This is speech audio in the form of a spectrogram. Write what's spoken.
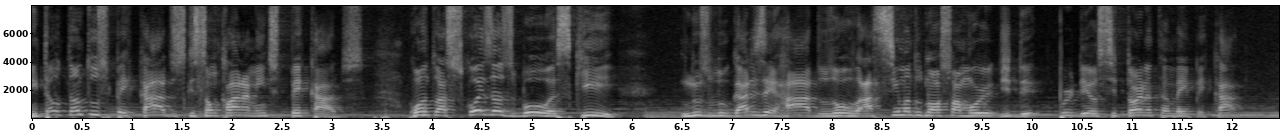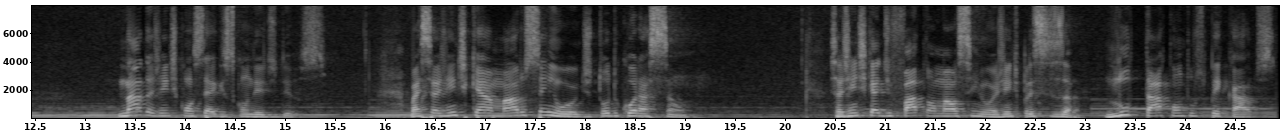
Então, tanto os pecados que são claramente pecados, quanto as coisas boas que nos lugares errados ou acima do nosso amor de Deus, por Deus se torna também pecado, nada a gente consegue esconder de Deus. Mas se a gente quer amar o Senhor de todo o coração, se a gente quer de fato amar o Senhor, a gente precisa lutar contra os pecados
